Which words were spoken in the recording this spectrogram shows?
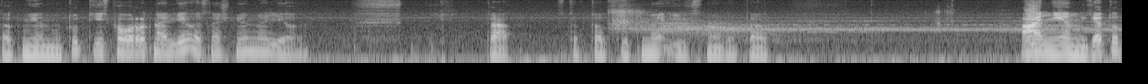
Так, не, ну тут есть поворот налево, значит мне налево. Так, стоп, так, тут на X надо, так. А, не, ну я тут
